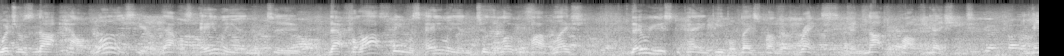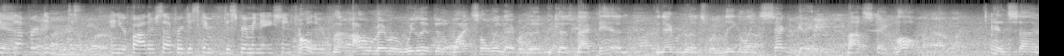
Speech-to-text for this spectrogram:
which was not how it was here. That was alien to, that philosophy was alien to the local population. They were used to paying people based upon their race and not their qualifications. And he And- suffered, and your father suffered discrim- discrimination from Oh, other. but I remember we lived in a whites only neighborhood because back then the neighborhoods were legally segregated by state law. And so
